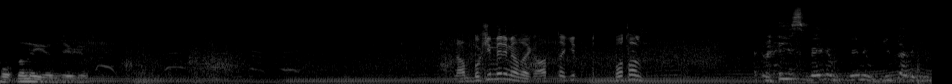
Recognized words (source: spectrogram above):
botlarla gidiyoruz diye biliyorum. Lan bu kim benim yanımdaki? Atla git bot al. Reis benim benim. Git hadi git.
